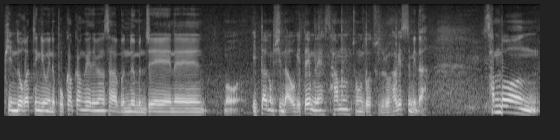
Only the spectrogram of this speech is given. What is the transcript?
빈도 같은 경우에는 복합관계대명사 묻는 문제는 뭐 이따금씩 나오기 때문에 3 정도 주도록 하겠습니다. 3번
